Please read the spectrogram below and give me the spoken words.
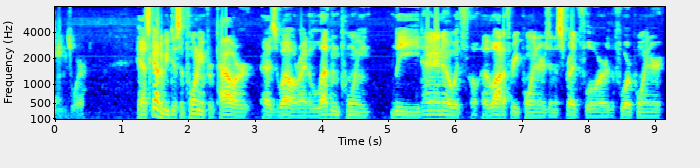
games were. Yeah, it's got to be disappointing for Power as well, right? Eleven point lead. I, mean, I know with a lot of three pointers and a spread floor, the four pointer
